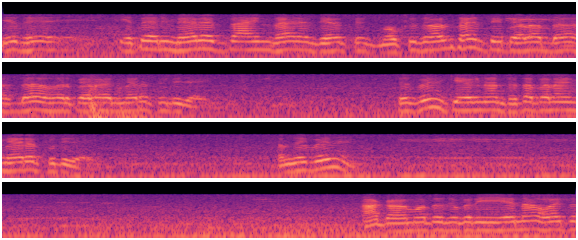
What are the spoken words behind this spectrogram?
એ તો એની મેરેજ ટાઈમ થાય જ્યારે મોક્ષ જવાનું થાય ને તે પહેલા દસ દસ વર્ષ પહેલા એની મેરેજ છૂટી જાય. કે જ્ઞાન થતા પહેલા એની મેરેજ છૂટી જાય. સમજાય ભાઈ ને? આ કાળમાં તો જો કદી એ ના હોય તો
